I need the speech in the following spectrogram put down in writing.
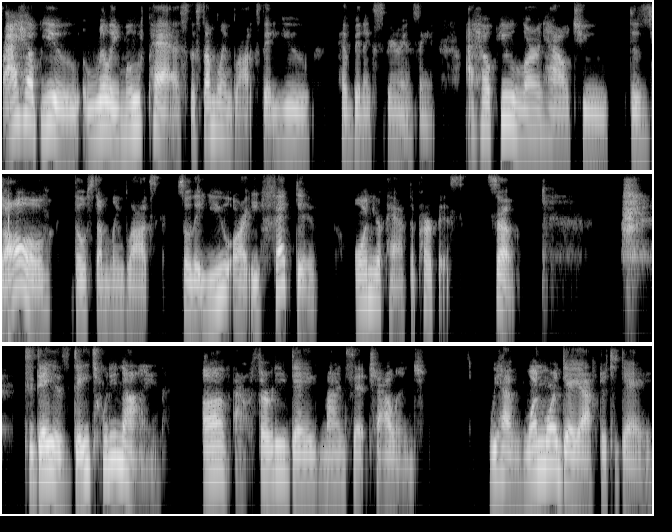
I help you really move past the stumbling blocks that you have been experiencing. I help you learn how to dissolve those stumbling blocks so that you are effective on your path to purpose. So, today is day 29 of our 30 day mindset challenge. We have one more day after today.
